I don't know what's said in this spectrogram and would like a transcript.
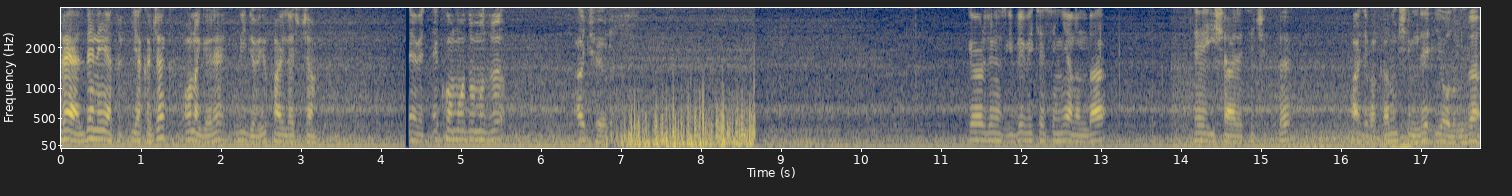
realde ne yak- yakacak ona göre videoyu paylaşacağım. Evet, Eco modumuzu açıyoruz. Gördüğünüz gibi vitesin yanında E işareti çıktı. Hadi bakalım şimdi yolumuza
